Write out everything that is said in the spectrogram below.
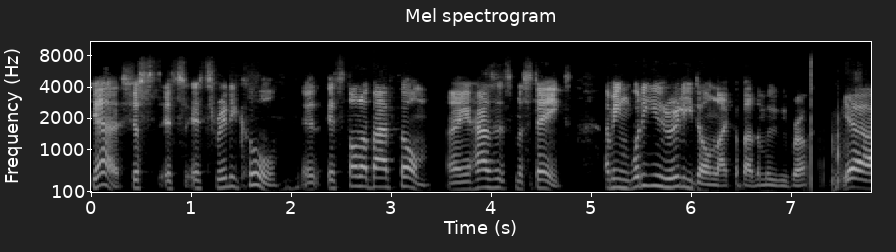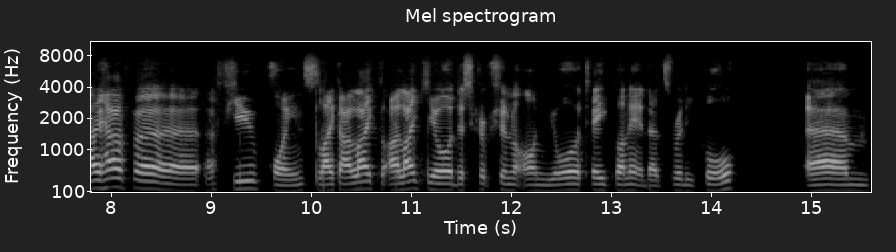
yeah, it's just it's it's really cool. It, it's not a bad film. I mean, it has its mistakes. I mean, what do you really don't like about the movie, bro? Yeah, I have uh, a few points. Like I like I like your description on your take on it. That's really cool. Um,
